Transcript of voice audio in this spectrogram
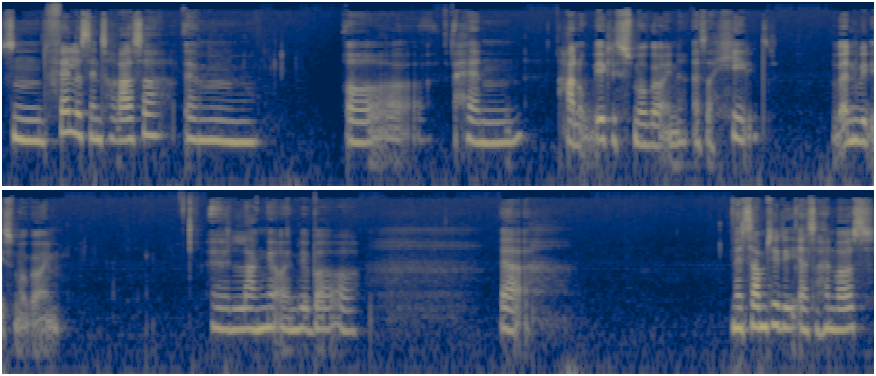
sådan fælles interesser. Øhm, og han har nogle virkelig smukke øjne. Altså helt vanvittigt smukke øjne. Øh, lange øjenvipper og ja. Men samtidig, altså han var også,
